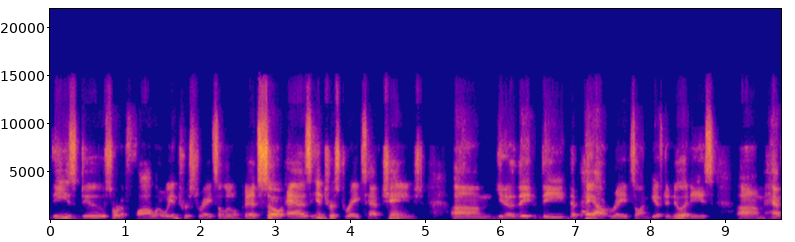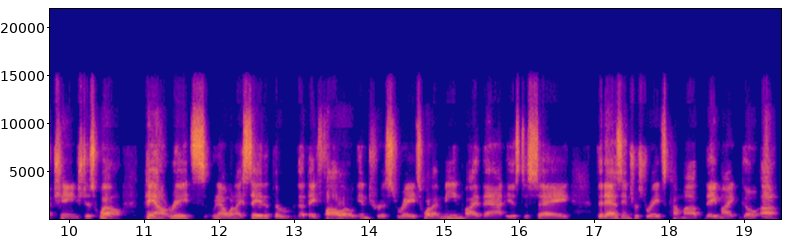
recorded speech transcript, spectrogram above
these do sort of follow interest rates a little bit. So as interest rates have changed um, you know the the the payout rates on gift annuities um, have changed as well payout rates now when i say that the that they follow interest rates what i mean by that is to say that as interest rates come up they might go up.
